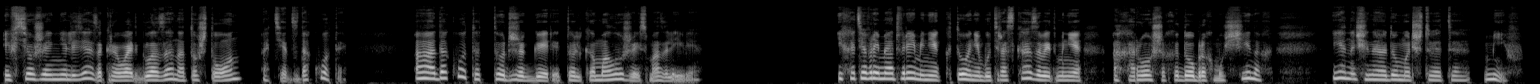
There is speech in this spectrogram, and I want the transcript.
и все же нельзя закрывать глаза на то, что он — отец Дакоты. А Дакота тот же Гэри, только моложе и смазливее. И хотя время от времени кто-нибудь рассказывает мне о хороших и добрых мужчинах, я начинаю думать, что это миф.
